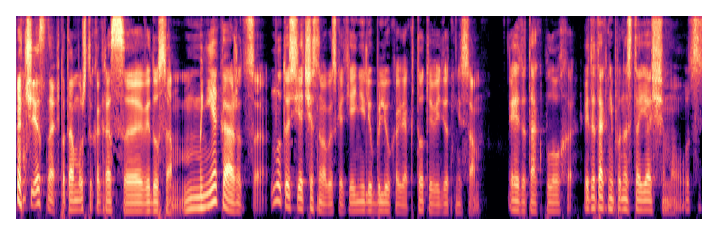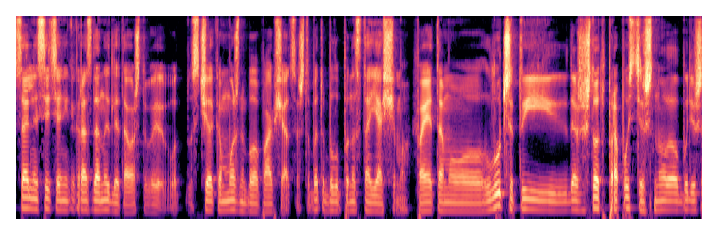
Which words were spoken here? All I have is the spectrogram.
честно, потому что как раз э, веду сам. Мне кажется, ну то есть я честно могу сказать, я не люблю, когда кто-то ведет не сам. Это так плохо. Это так не по-настоящему. Вот социальные сети, они как раз даны для того, чтобы вот с человеком можно было пообщаться, чтобы это было по-настоящему. Поэтому лучше ты даже что-то пропустишь, но будешь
